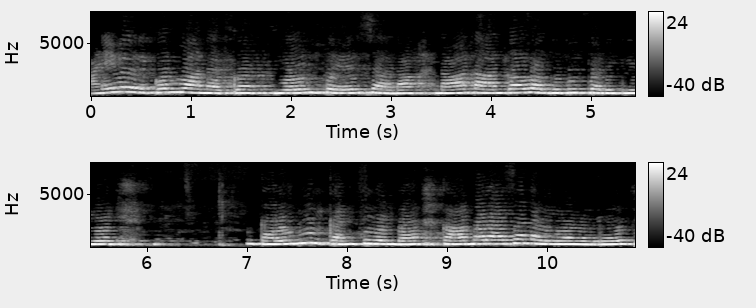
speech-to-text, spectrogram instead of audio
அனைவருக்கும் வணக்கம். என் பெயர் சனா. நான் நான்காம் வகுப்பு படிக்கிறேன். கல்வி கண் சிறந்த காமராசன் அவர்கள்.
